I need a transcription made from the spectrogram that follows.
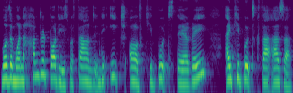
More than 100 bodies were found in each of Kibbutz Be'eri and Kibbutz Kfar Aza.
